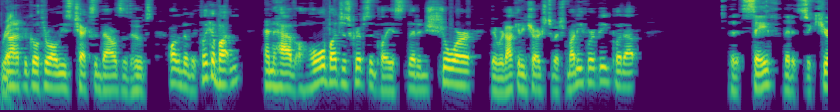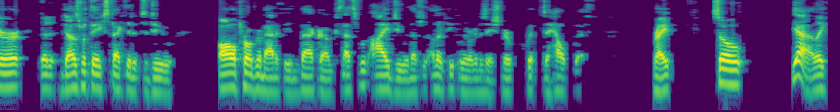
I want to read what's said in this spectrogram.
Right. Not have to go through all these checks and balances and hoops. All the ability to click a button and have a whole bunch of scripts in place that ensure that we're not getting charged too much money for it being put up, that it's safe, that it's secure, that it does what they expected it to do, all programmatically in the background, because that's what I do, and that's what other people in the organization are equipped to help with. Right? So, yeah, like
